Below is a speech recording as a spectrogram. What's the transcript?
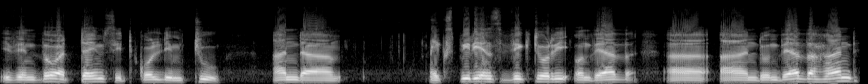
even though at times it called him to, and uh, experienced victory on the other, uh, and on the other hand,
